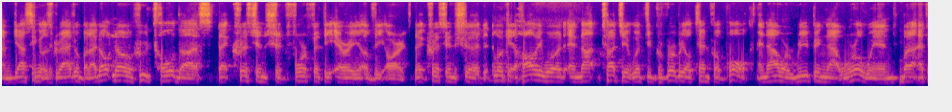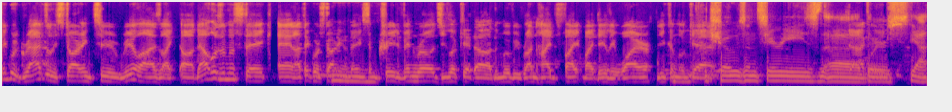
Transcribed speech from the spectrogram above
am guessing it was gradual, but I don't know who told us that Christians should forfeit the area of the art, that Christians should look at Hollywood and not touch it with the proverbial 10 foot pole. And now we're reaping that whirlwind. But I think we're gradually starting to realize like uh, that was a mistake. And I think we're starting mm. to make some creative inroads. You look at uh, the movie Run, Hide, Fight by Daily Wire. You can look at the Chosen series. Uh, exactly. There's, yeah.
